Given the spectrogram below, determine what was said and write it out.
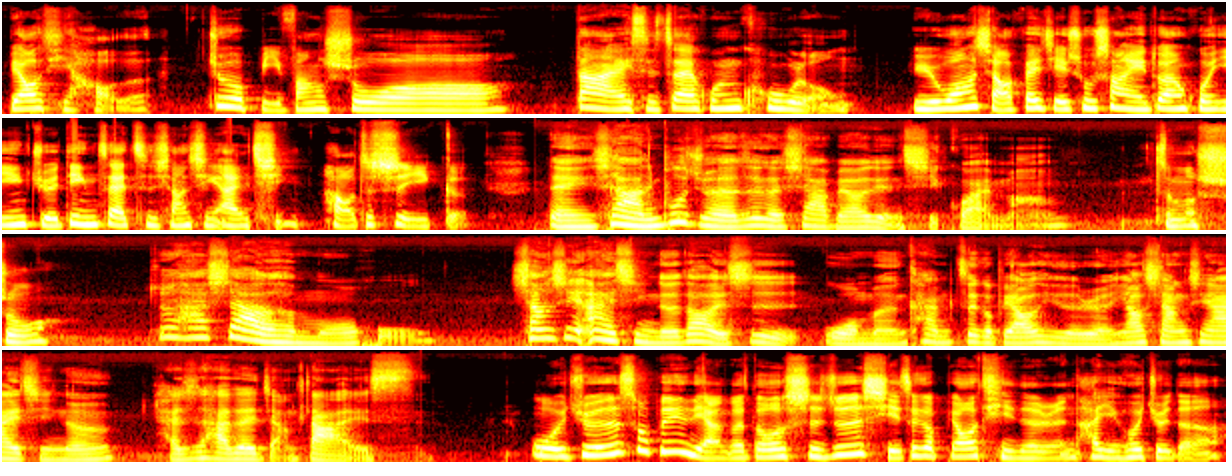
标题好了。就比方说，大 S 再婚库龙与汪小菲结束上一段婚姻，决定再次相信爱情。好，这是一个。等一下，你不觉得这个下标有点奇怪吗？怎么说？就是他下的很模糊。相信爱情的到底是我们看这个标题的人要相信爱情呢，还是他在讲大 S？我觉得说不定两个都是。就是写这个标题的人，他也会觉得，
